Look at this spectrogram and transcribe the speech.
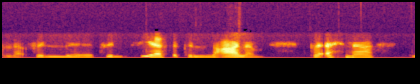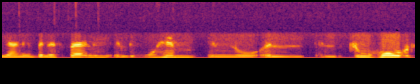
هلأ في في سياسة العالم فإحنا يعني بالنسبة لي اللي مهم إنه الجمهور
